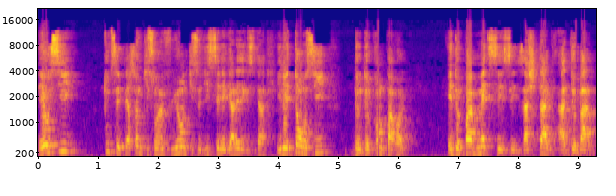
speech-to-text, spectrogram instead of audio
Et aussi, toutes ces personnes qui sont influentes, qui se disent sénégalaises, etc. Il est temps aussi de, de prendre parole et de ne pas mettre ces, ces, hashtags à deux balles.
